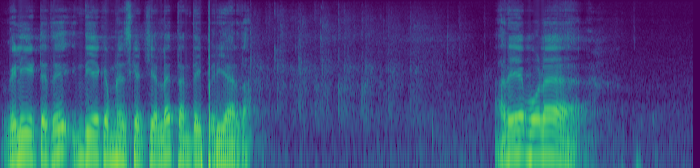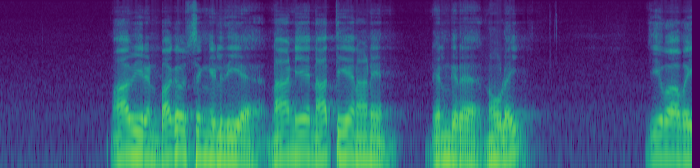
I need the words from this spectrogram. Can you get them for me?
வெளியிட்டது இந்திய கம்யூனிஸ்ட் கட்சி அல்ல தந்தை பெரியார் தான். அதே போல் மாவீரன் பகவத் சிங் எழுதிய நானே நாத்திய நானேன் என்கிற நூலை ஜீவாவை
